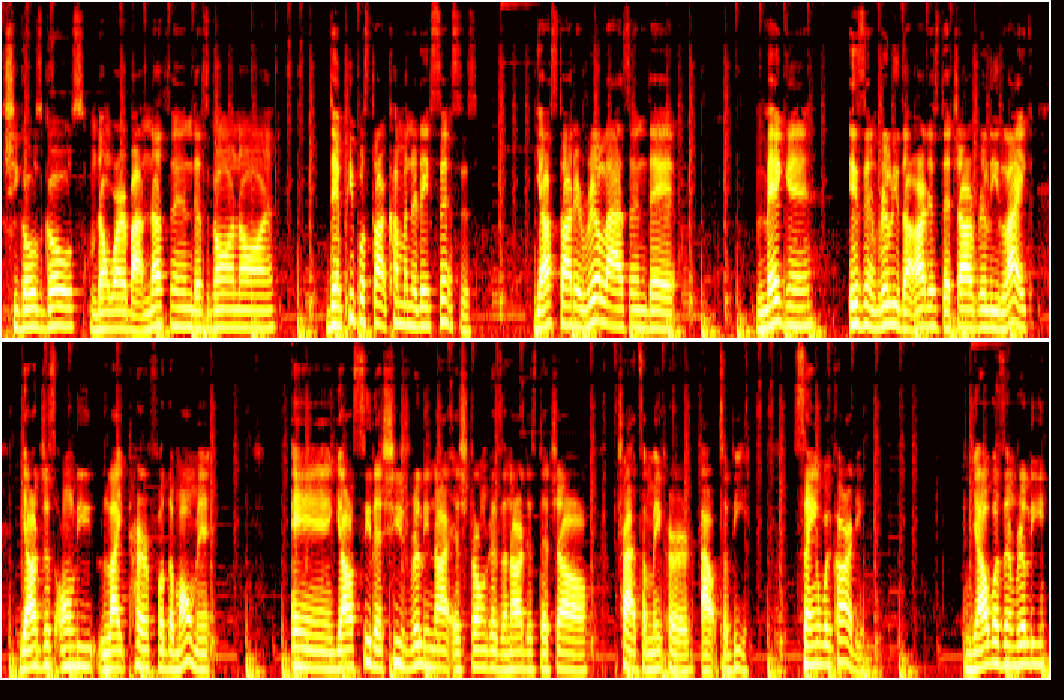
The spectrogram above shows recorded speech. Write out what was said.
she goes ghost, don't worry about nothing that's going on. Then people start coming to their senses y'all started realizing that Megan isn't really the artist that y'all really like. Y'all just only liked her for the moment. And y'all see that she's really not as strong as an artist that y'all tried to make her out to be. Same with Cardi. Y'all wasn't really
